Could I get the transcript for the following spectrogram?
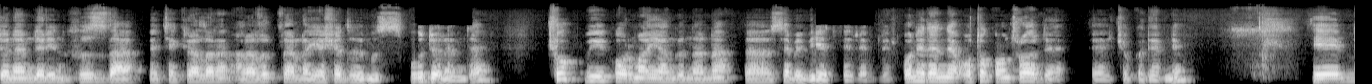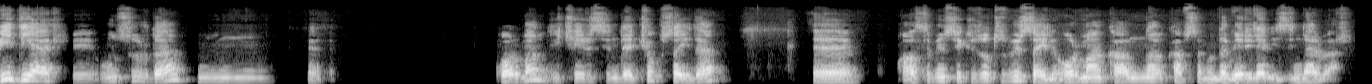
dönemlerin hızla ve tekrarlanan aralıklarla yaşadığımız bu dönemde çok büyük orman yangınlarına e, sebebiyet verebilir. O nedenle otokontrol de e, çok önemli. E, bir diğer e, unsur da hmm, e, orman içerisinde çok sayıda e, 6831 sayılı orman kanunu kapsamında verilen izinler var.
